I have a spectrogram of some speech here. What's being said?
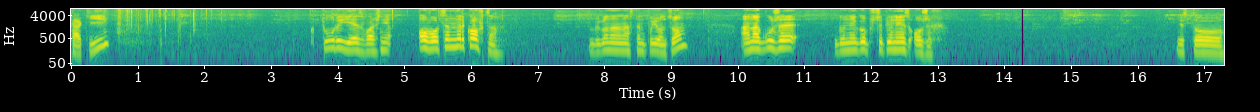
Taki. Który jest właśnie owocem nerkowca. Wygląda na następująco. A na górze do niego przyczepiony jest orzech. Jest to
